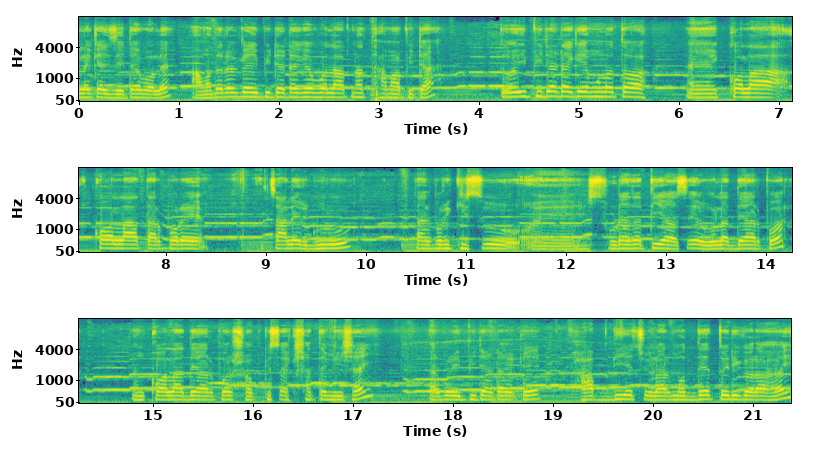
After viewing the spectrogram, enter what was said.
এলাকায় যেটা বলে, আমাদের এলাকায় এই পিঠাটাকে বলে আপনার থামা পিঠা। তো এই পিঠাটাকে মূলত কলা কলা, তারপরে চালের গুঁড়ো, তারপরে কিছু সুডা জাতীয় আছে, ওগুলা দেওয়ার পর, কলা দেওয়ার পর সব কিছু একসাথে মিশাই, তারপর এই পিঠাটাকে ভাপ দিয়ে চুলার মধ্যে তৈরি করা হয়।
